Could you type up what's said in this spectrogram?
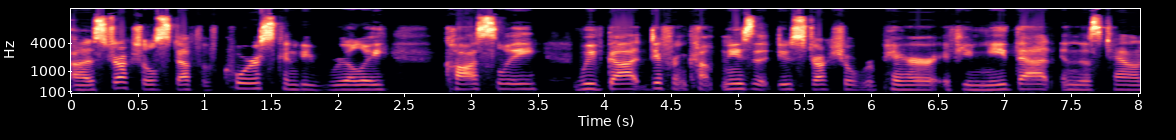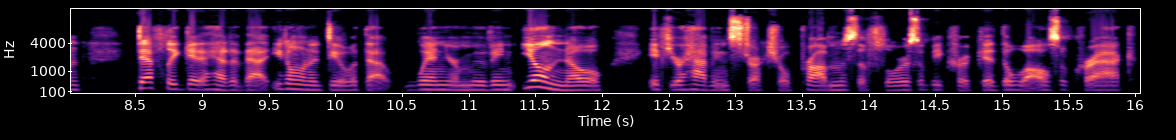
Uh, structural stuff, of course, can be really costly. We've got different companies that do structural repair. If you need that in this town, definitely get ahead of that. You don't want to deal with that when you're moving. You'll know if you're having structural problems. The floors will be crooked, the walls will crack.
